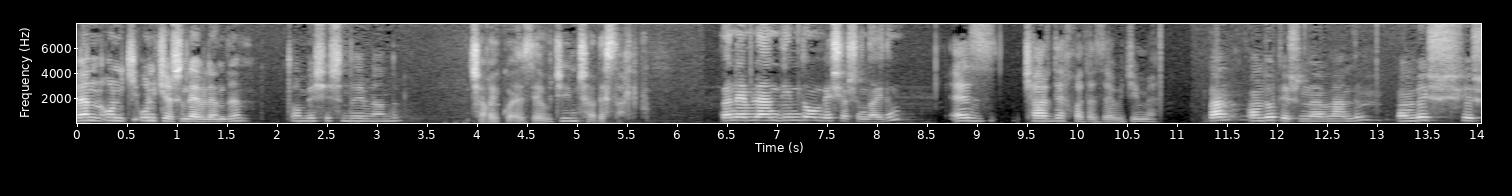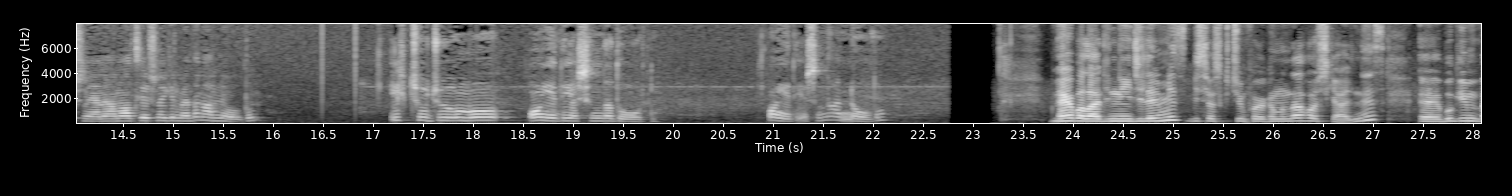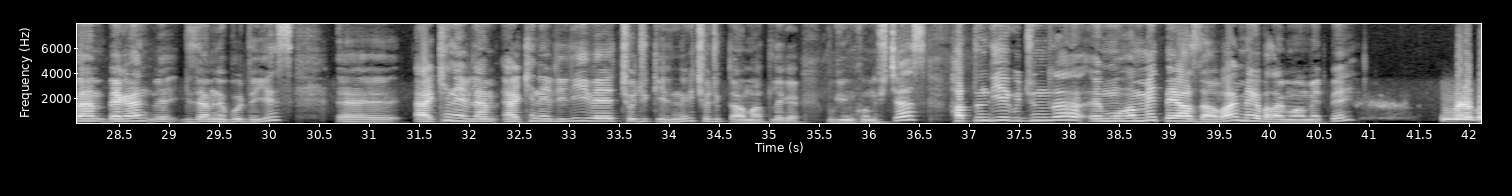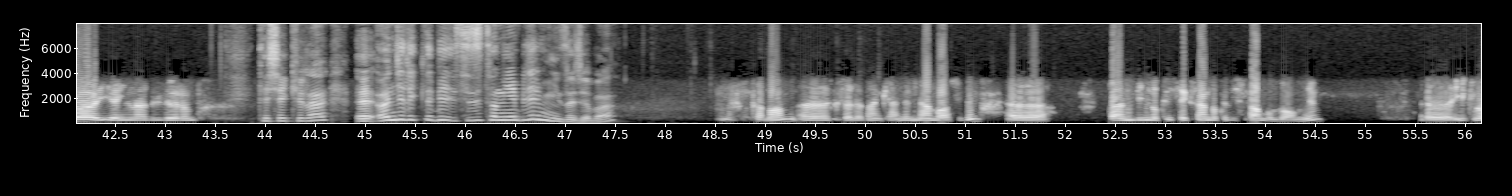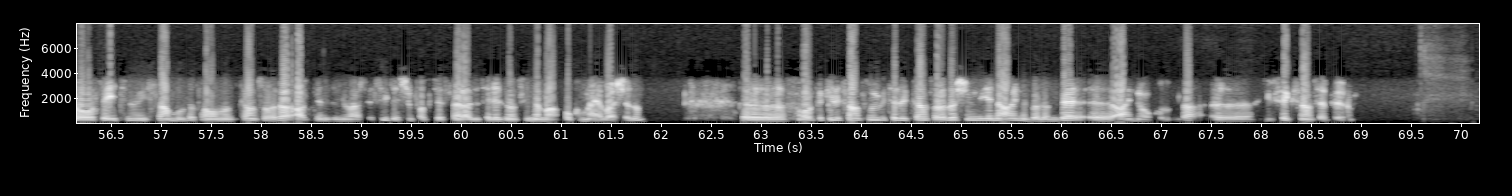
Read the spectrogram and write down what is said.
Ben 12 13 yaşında evlendim. 15 yaşında evlendim. Çağıko ezevciyim, çade salib. Ben evlendiğimde 15 yaşındaydım. Ez çarde khoda zevcime. Ben 14 yaşında evlendim. 15 yaşına yani 16 yaşına girmeden anne oldum. İlk çocuğumu 17 yaşında doğurdum. 17 yaşında anne oldum. Merhabalar dinleyicilerimiz. Bir Söz Küçüğün programında hoş geldiniz. Ee, bugün ben Beren ve Gizem'le buradayız. Ee, erken evlen, erken evliliği ve çocuk gelinleri, çocuk damatları bugün konuşacağız. Hattın diğer ucunda e, Muhammed Beyazdağ var. Merhabalar Muhammed Bey. Merhaba, iyi yayınlar diliyorum. Teşekkürler. Ee, öncelikle bir sizi tanıyabilir miyiz acaba? Tamam, e, kısaca ben kendimden bahsedeyim. Ben 1989 İstanbul doğumluyum. E, ilk ve orta eğitimimi İstanbul'da tamamladıktan sonra Akdeniz Üniversitesi İletişim Fakültesi'ne radyo, televizyon, sinema okumaya başladım. E, oradaki lisansımı bitirdikten sonra da şimdi yine aynı bölümde, e, aynı okulumda e, yüksek lisans yapıyorum.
